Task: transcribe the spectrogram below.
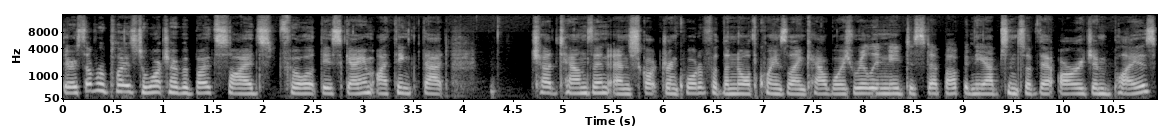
There are several players to watch over both sides for this game. I think that Chad Townsend and Scott Drinkwater for the North Queensland Cowboys really need to step up in the absence of their origin players.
